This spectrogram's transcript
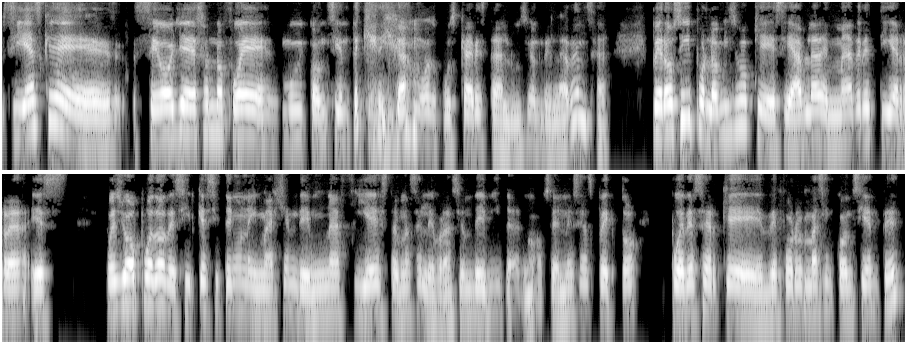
si es que se oye, eso no fue muy consciente que digamos buscar esta alusión de la danza. Pero sí, por lo mismo que se habla de madre tierra, es, pues yo puedo decir que sí tengo una imagen de una fiesta, una celebración de vida, ¿no? O sea, en ese aspecto puede ser que de forma más inconsciente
